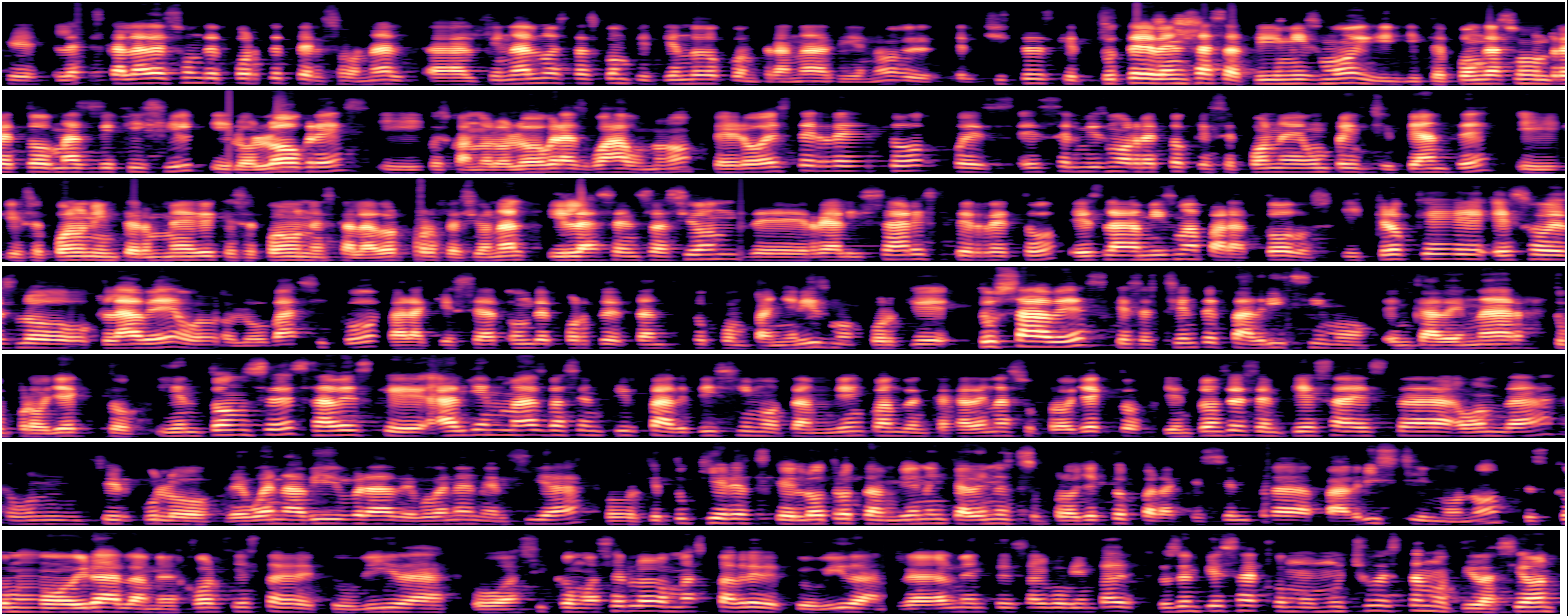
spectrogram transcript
que la escalada es un deporte personal. Al final no estás compitiendo contra nadie, ¿no? El chiste es que tú te venzas a ti mismo y, y te pongas un reto más difícil y lo logres y pues cuando lo logras, wow, ¿no? Pero este reto pues es el mismo reto que se pone un principiante y que se pone un intermedio y que se pone un escalador profesional y la sensación de realizar este reto es la misma para todos y creo que eso es lo clave o, o lo básico para que sea un deporte de tanto compañerismo porque tú sabes que se siente padrísimo encadenar tu proyecto y entonces sabes que alguien más va a sentir padrísimo también cuando encadena su proyecto y entonces empieza esta onda, un círculo de buena vibra, de buena energía, porque tú quieres que el otro también encadene su proyecto para que sienta padrísimo, ¿no? Es como ir a la mejor fiesta de tu vida o así como hacerlo más padre de tu vida, realmente es algo bien padre. Entonces empieza como mucho esta motivación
